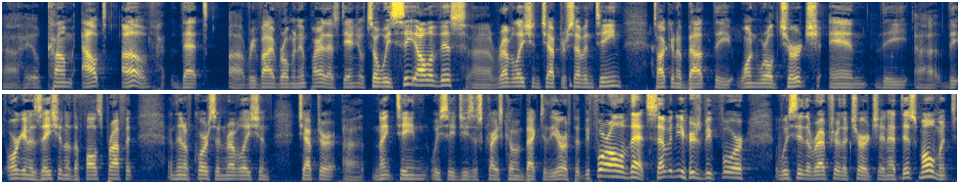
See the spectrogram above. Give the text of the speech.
Uh, he'll come out of that uh, revived Roman Empire. That's Daniel. So we see all of this. Uh, Revelation chapter 17, talking about the one world church and the uh, the organization of the false prophet, and then of course in Revelation chapter uh, 19 we see Jesus Christ coming back to the earth. But before all of that, seven years before we see the rapture of the church, and at this moment.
